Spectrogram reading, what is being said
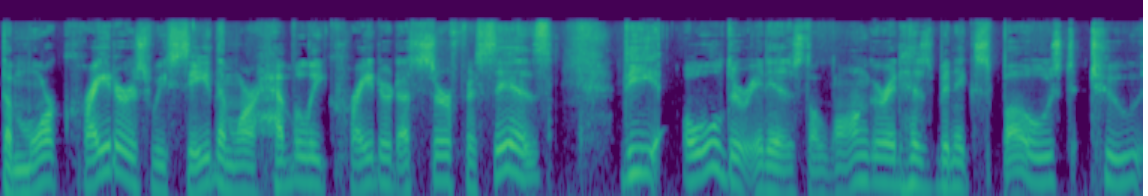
The more craters we see, the more heavily cratered a surface is, the older it is, the longer it has been exposed to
